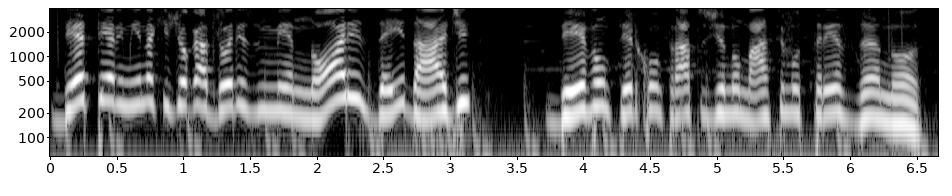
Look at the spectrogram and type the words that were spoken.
determina que jogadores menores de idade devam ter contratos de no máximo 3 anos.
